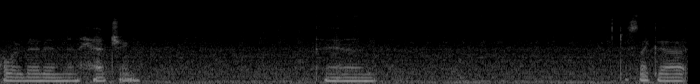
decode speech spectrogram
color that in and hatching. And just like that.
